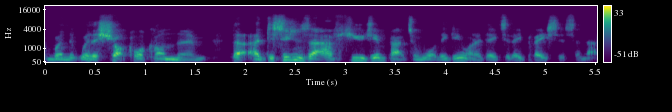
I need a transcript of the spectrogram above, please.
when with a shot clock on them that are decisions that have huge impact on what they do on a day-to-day basis and that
